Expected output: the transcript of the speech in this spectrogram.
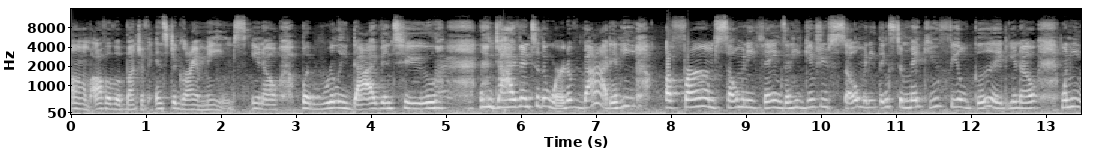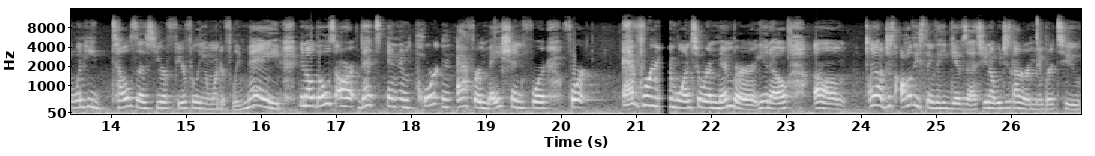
um, off of a bunch of Instagram memes, you know, but really dive into dive into the Word of God, and He affirms so many things, and He gives you so many things to make you feel good. You know, when He when He tells us you're fearfully and wonderfully made, you know, those are that's an important affirmation for for everyone to remember. You know. Um, you know, just all these things that he gives us, you know, we just got to remember to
